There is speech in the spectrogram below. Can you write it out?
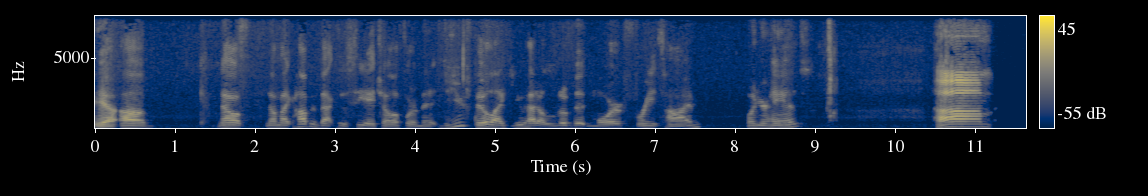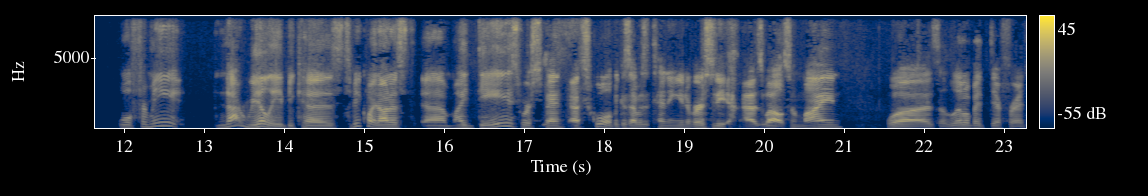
Yeah. Um, now, now, Mike, hopping back to the CHL for a minute, do you feel like you had a little bit more free time on your hands? Um, well, for me, not really, because to be quite honest, uh, my days were spent at school because I was attending university as well. So mine was a little bit different.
